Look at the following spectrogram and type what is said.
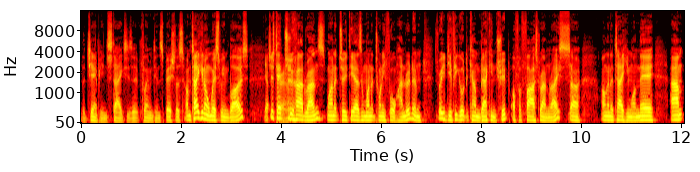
the champion stakes is a Flemington specialist. I'm taking on West Wind Blows. Yep, Just had two enough. hard runs, one at 2,000, one at 2,400, and it's very difficult to come back in trip off a fast run race. So I'm going to take him on there. Um,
